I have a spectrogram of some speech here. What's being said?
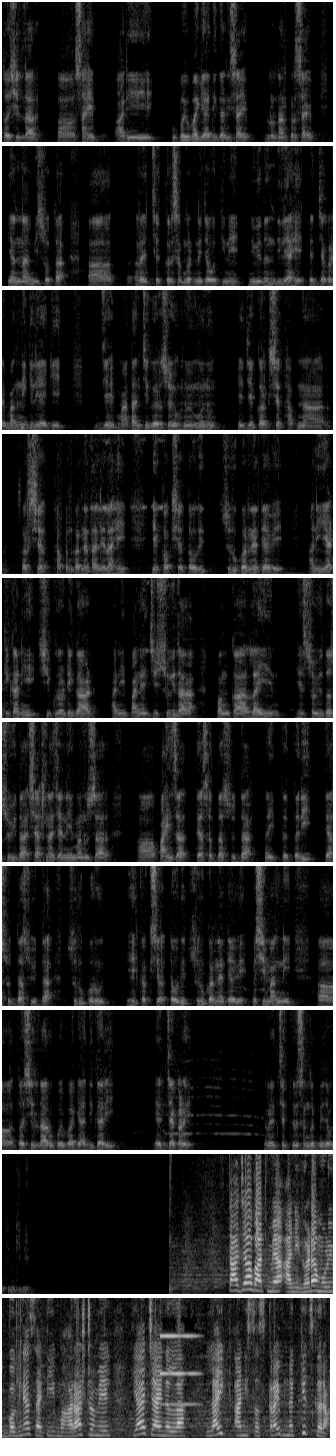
तहसीलदार साहेब आणि उपविभागीय अधिकारी साहेब लोणारकर साहेब यांना मी स्वतः रयत शेतकरी संघटनेच्या वतीने निवेदन दिले आहे. त्यांच्याकडे मागणी केली आहे की जे मातांची गैरसोय होऊ म्हणून हे जे कक्ष स्थापना कक्ष स्थापन करण्यात आलेलं आहे हे कक्ष त्वरित सुरू करण्यात यावे आणि या ठिकाणी सिक्युरिटी गार्ड आणि पाण्याची सुविधा पंखा लाईन हे सुविधा सुविधा शासनाच्या नियमानुसार अ, पाहिजात. त्या सुद्धा सुद्धा नाही तर तरी त्यासुद्धा सुविधा सुरू करून हे कक्ष त्वरित सुरू करण्यात यावे अशी मागणी तहसीलदार उपविभागीय अधिकारी यांच्याकडे रयत शेतकरी संघटनेच्या वतीने केली आहे. ताज्या बातम्या आणि घडामोडी बघण्यासाठी महाराष्ट्र मेल या चॅनलला लाईक आणि सबस्क्राईब नक्कीच करा.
